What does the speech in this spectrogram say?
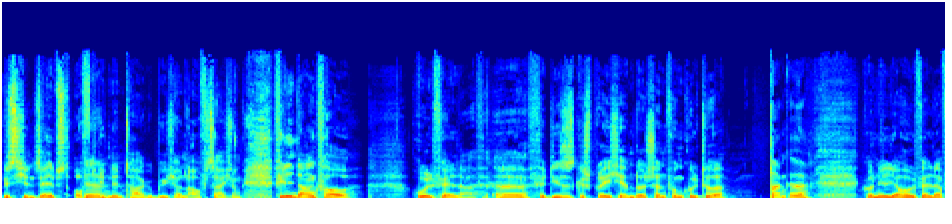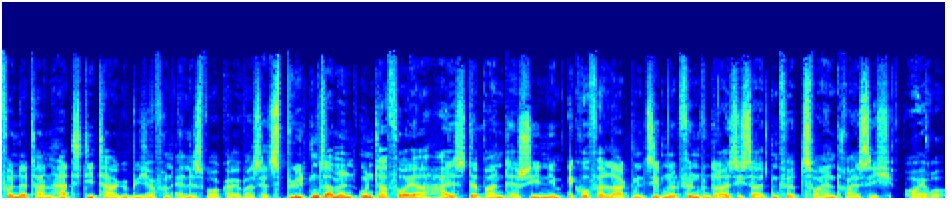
bisschen selbst oft ja. in den Tagebüchern Aufzeichnungen. Vielen Dank, Frau Hohlfelder, äh, für dieses Gespräch hier im Deutschlandfunk Kultur. Danke. Cornelia Hohlfelder von der Tann hat die Tagebücher von Alice Walker übersetzt. Blüten sammeln unter Feuer heißt der Band, erschienen im Echo Verlag mit 735 Seiten für 32 Euro.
